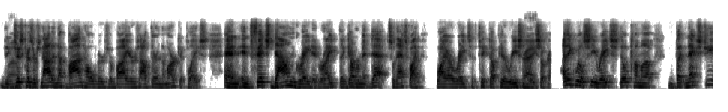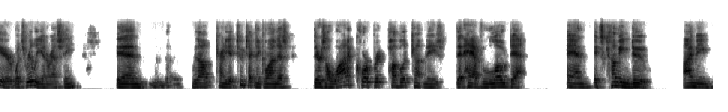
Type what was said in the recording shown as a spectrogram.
the, Wow. just because there's not enough bondholders or buyers out there in the marketplace, and and Fitch downgraded right the government debt, so that's why why our rates have ticked up here recently. Right. So I think we'll see rates still come up, but next year, what's really interesting, and without trying to get too technical on this, there's a lot of corporate public companies that have low debt, and it's coming due. I mean,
